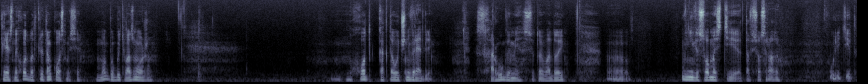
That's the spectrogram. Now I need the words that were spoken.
Крестный ход в открытом космосе мог бы быть возможен. Ну, ход как-то очень вряд ли. С хоругвами, с святой водой. Э, в невесомости это все сразу улетит.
